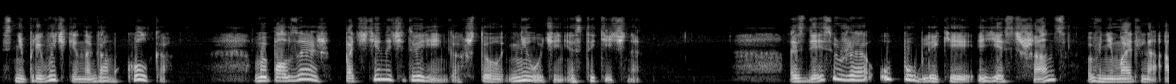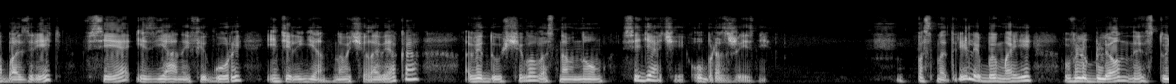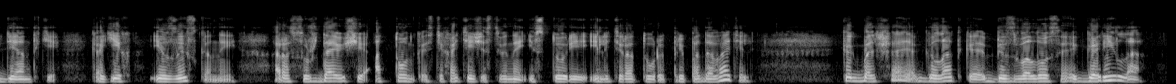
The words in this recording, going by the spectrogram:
С непривычки ногам колка. Выползаешь почти на четвереньках, что не очень эстетично. Здесь уже у публики есть шанс внимательно обозреть все изъяны фигуры интеллигентного человека, ведущего в основном сидячий образ жизни. Посмотрели бы мои влюбленные студентки, каких изысканный, рассуждающий о тонкостях отечественной истории и литературы преподаватель как большая гладкая безволосая горилла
